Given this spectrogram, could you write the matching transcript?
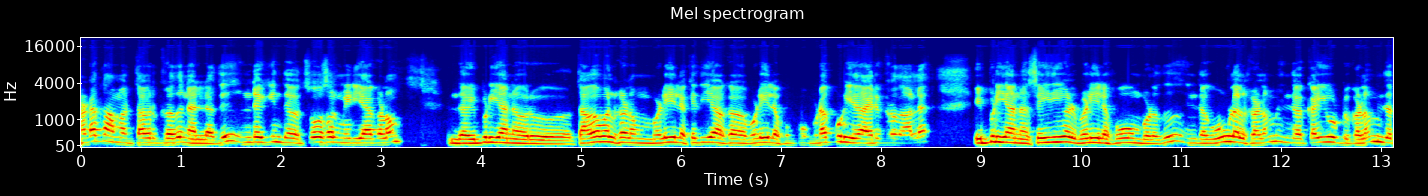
நடக்காமல் தவிர்க்கிறது நல்லது. இன்றைக்கு இந்த சோசியல் மீடியாக்களும் இந்த இப்படியான ஒரு தகவல்களும் வெளியில கதியாக வெளியில விடக்கூடியதாக விடக்கூடியதா இருக்கிறதால இப்படியான செய்திகள் வெளியில போகும் பொழுது இந்த ஊழல்களும் இந்த கையூட்டுகளும் இந்த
